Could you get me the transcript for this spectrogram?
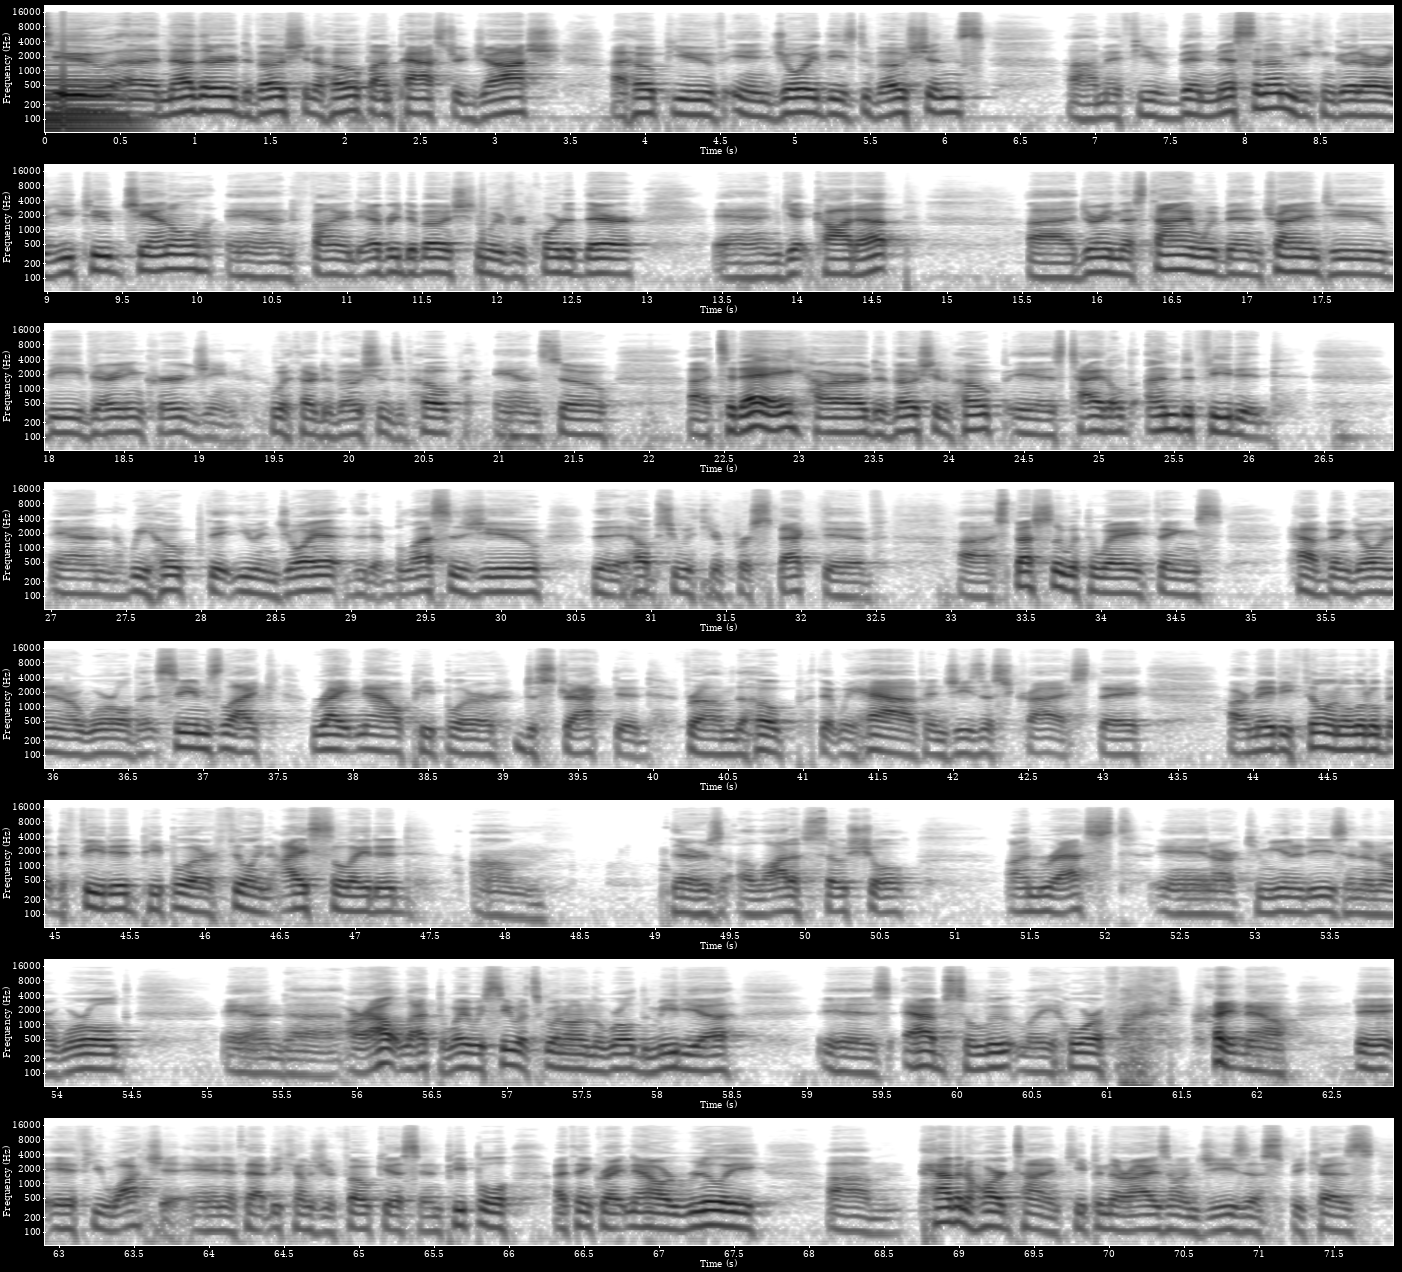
to another devotion of hope. I'm Pastor Josh. I hope you've enjoyed these devotions. Um, if you've been missing them, you can go to our YouTube channel and find every devotion we've recorded there and get caught up. Uh, during this time, we've been trying to be very encouraging with our devotions of hope. And so uh, today, our devotion of hope is titled Undefeated. And we hope that you enjoy it, that it blesses you, that it helps you with your perspective, uh, especially with the way things have been going in our world. It seems like right now people are distracted from the hope that we have in Jesus Christ. They are maybe feeling a little bit defeated. People are feeling isolated. Um, there's a lot of social unrest in our communities and in our world. And uh, our outlet, the way we see what's going on in the world, the media, is absolutely horrifying right now if you watch it and if that becomes your focus. And people, I think right now are really um, having a hard time keeping their eyes on Jesus because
